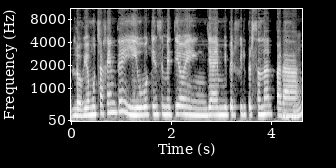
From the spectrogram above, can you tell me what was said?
lo vio mucha gente y hubo quien se metió en ya en mi perfil personal para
